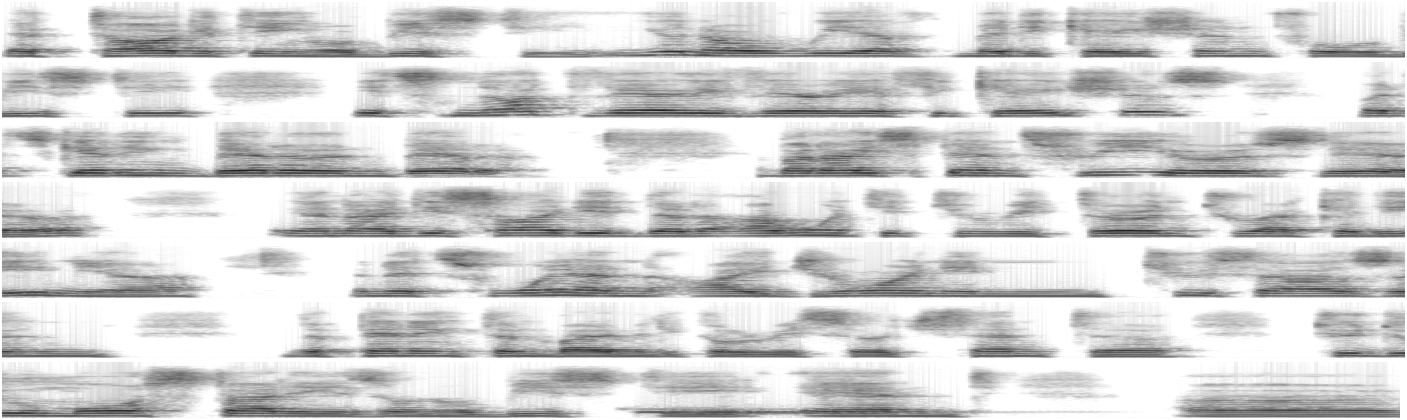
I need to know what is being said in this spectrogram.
at targeting obesity. You know, we have medication for obesity. It's not very, very efficacious, but it's getting better and better. But I spent three years there and I decided that I wanted to return to academia. And it's when I joined in 2000 the Pennington Biomedical Research Center to do more studies on obesity and Uh,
